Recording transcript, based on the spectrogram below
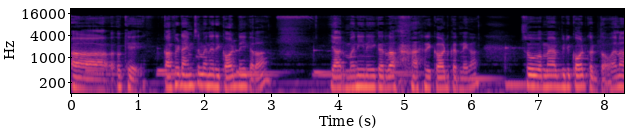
ओके काफ़ी टाइम से मैंने रिकॉर्ड नहीं करा। यार मन ही नहीं कर रहा रिकॉर्ड करने का। सो so, मैं अभी रिकॉर्ड करता हूँ है ना?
